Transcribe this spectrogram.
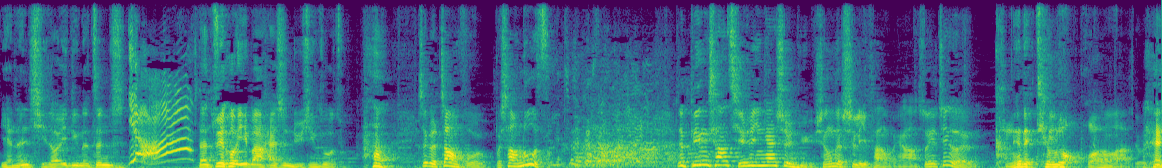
也能起到一定的争执。但最后一般还是女性做主。这个丈夫不上路子。这冰箱其实应该是女生的势力范围啊，所以这个肯定得听老婆的嘛，对不对？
